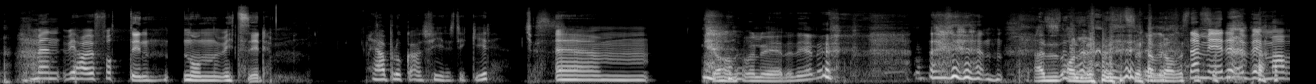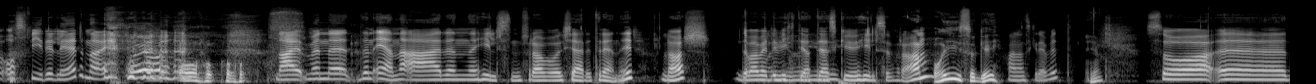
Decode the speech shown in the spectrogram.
Men vi har jo fått inn noen vitser. Jeg har plukka ut fire stykker. Yes. Um, Skal han evaluere de, eller? Jeg syns alle vitser er bra. det er mer hvem av oss fire ler. Nei. Nei, men eh, den ene er en hilsen fra vår kjære trener, Lars. Det var veldig Oi, viktig oi, at jeg skulle hilse fra han, Oi, så gøy. har han skrevet. Ja. Så eh,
